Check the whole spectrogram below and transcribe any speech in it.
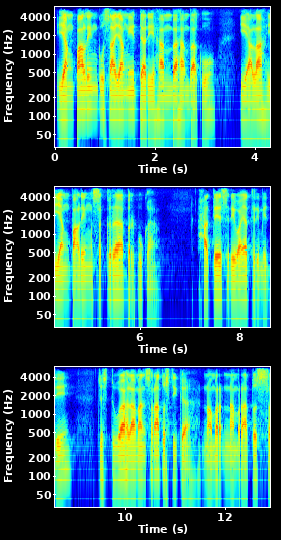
yang paling kusayangi dari hamba-hambaku ialah yang paling segera berbuka. Hadis riwayat Tirmidzi juz 2 halaman 103 nomor 696.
